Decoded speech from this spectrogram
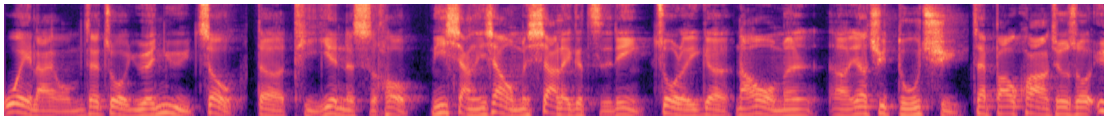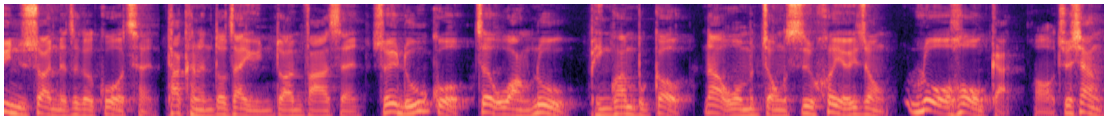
未来我们在做元宇宙的体验的时候。你想一下，我们下了一个指令，做了一个，然后我们呃要去读取，再包括就是说运算的这个过程，它可能都在云端发生。所以如果这网络频宽不够，那我们总是会有一种落后感哦。就像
